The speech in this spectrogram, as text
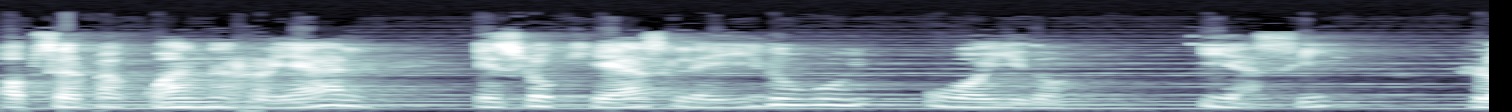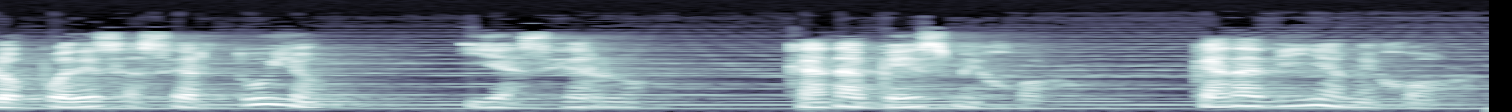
Observa cuán real es lo que has leído u oído y así lo puedes hacer tuyo y hacerlo cada vez mejor, cada día mejor.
